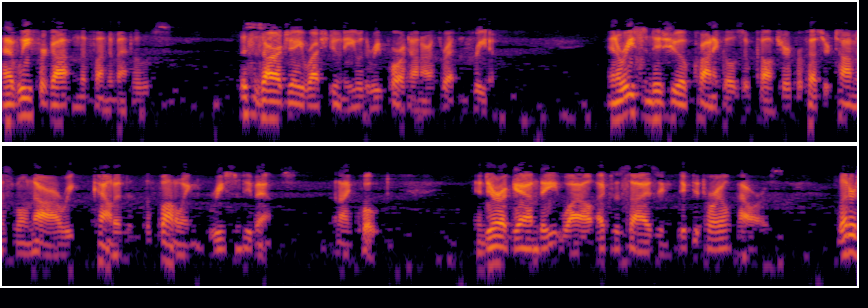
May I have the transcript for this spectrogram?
Have we forgotten the fundamentals? This is R.J. Rushdoony with a report on our threatened freedom. In a recent issue of Chronicles of Culture, Professor Thomas Molnar recounted the following recent events, and I quote, Indira Gandhi, while exercising dictatorial powers, let her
